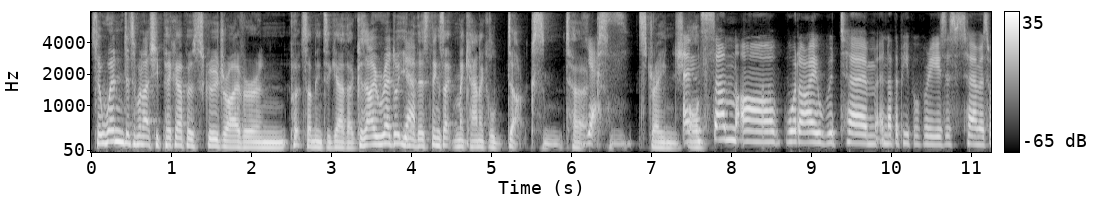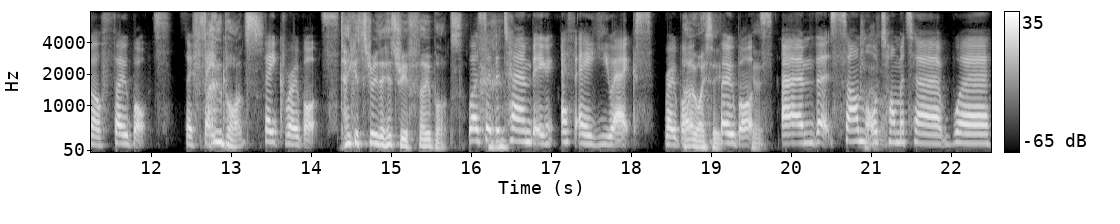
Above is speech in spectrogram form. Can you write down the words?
So when did someone actually pick up a screwdriver and put something together? Because I read, you know, there's things like mechanical ducks and Turks Yes. and strange, And odd some are what I would term, and other people probably use this term as well, fauxbots. So fake, fauxbots. fake robots. Take us through the history of fauxbots. Well, so the term being F A U X, robots, Oh, I see. fauxbots, um, that some Clever. automata were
